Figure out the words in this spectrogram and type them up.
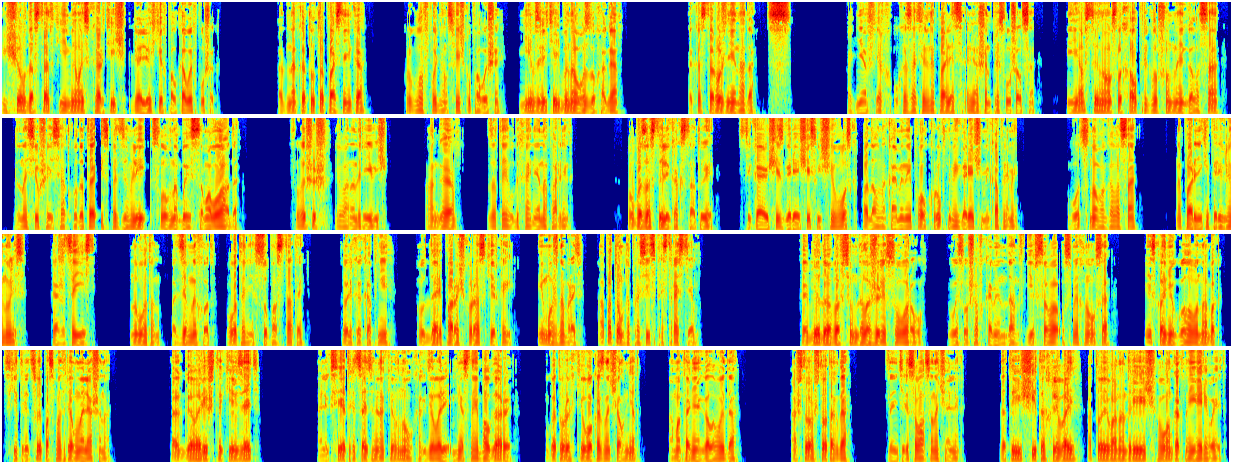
Еще в достатке имелась картечь для легких полковых пушек. Однако тут опасненько. Круглов поднял свечку повыше. Не взлететь бы на воздух, ага. Так осторожнее надо. Тссс. Подняв вверх указательный палец, Ляшин прислушался и явственно услыхал приглушенные голоса, доносившиеся откуда-то из-под земли, словно бы из самого ада. «Слышишь, Иван Андреевич?» «Ага», — затаил дыхание напарник. Оба застыли, как статуи, стекающий из горящей свечи воск падал на каменный пол крупными горячими каплями. Вот снова голоса. Напарники переглянулись. Кажется, есть. Ну вот он, подземный ход. Вот они, супостаты. Только копни. Ударь парочку раз киркой. И можно брать. А потом допросить с пристрастием. К обеду обо всем доложили Суворову. Выслушав, комендант Гирсова усмехнулся и, склонив голову на бок, с хитрецой посмотрел на Ляшина. «Так говоришь таки взять?» Алексей отрицательно кивнул, как делали местные болгары, у которых кивок означал «нет», а мотание головой «да». «А что, что тогда?» — заинтересовался начальник. «Да ты ищи-то хлебай, а то Иван Андреевич вон как наяривает».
